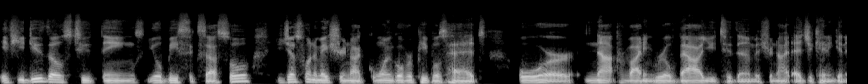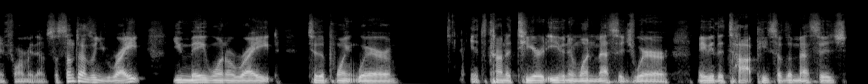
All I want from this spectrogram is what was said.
If you do those two things, you'll be successful. You just want to make sure you're not going over people's heads or not providing real value to them if you're not educating and informing them. So sometimes when you write, you may want to write to the point where it's kind of tiered even in one message where maybe the top piece of the message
